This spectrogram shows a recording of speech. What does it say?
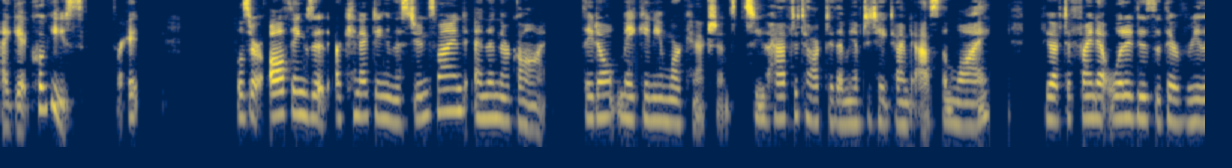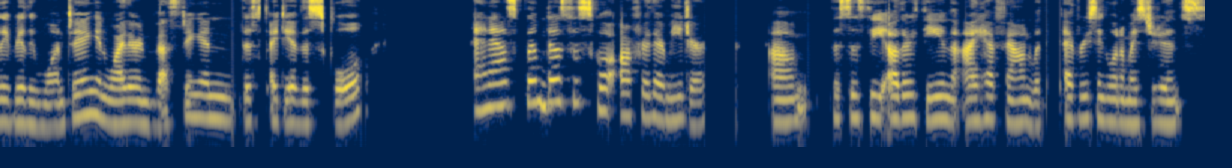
I get cookies, right? Those are all things that are connecting in the student's mind and then they're gone they don't make any more connections. So you have to talk to them. You have to take time to ask them why. You have to find out what it is that they're really, really wanting and why they're investing in this idea of this school. And ask them, does the school offer their major? Um, this is the other theme that I have found with every single one of my students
